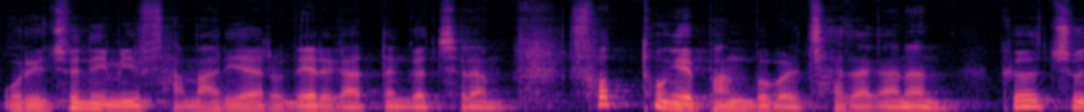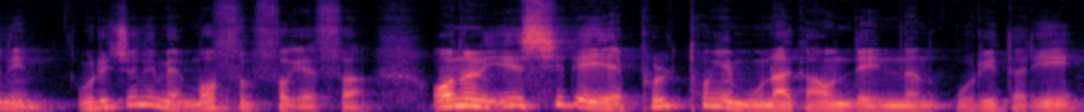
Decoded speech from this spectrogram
우리 주님이 사마리아로 내려갔던 것처럼 소통의 방법을 찾아가는 그 주님, 우리 주님의 모습 속에서 오늘 이 시대의 불통의 문화 가운데 있는 우리들이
